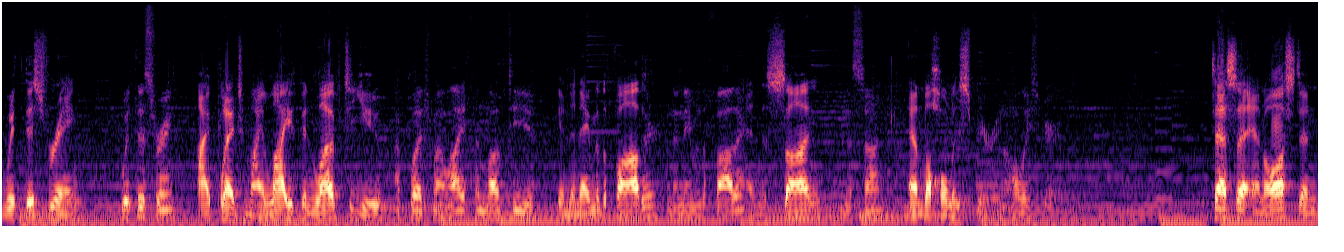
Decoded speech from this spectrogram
With this ring, With this ring, I pledge my life and love to you. I pledge my life and love to you. In the name of the Father, In the name of the Father, and the Son, and the Son, and the Holy Spirit. and the Holy Spirit. Tessa and Austin,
